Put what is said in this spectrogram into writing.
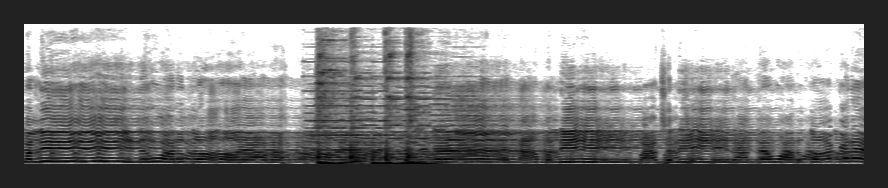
મલીન વરતો આવે. મને ના મલી પાછલી રાતે વરતો કરે.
